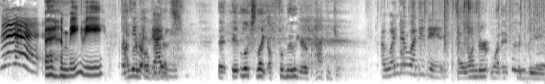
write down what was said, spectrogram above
that. Maybe. Let's I'm see what open Daddy's. this. It, it looks like a familiar packaging. I wonder what it is. I wonder what it could be.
